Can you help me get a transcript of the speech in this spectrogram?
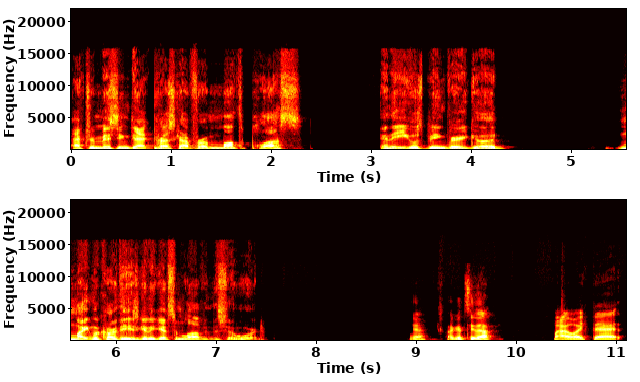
after missing Dak Prescott for a month plus, and the Eagles being very good, Mike McCarthy is going to get some love in this award. Yeah, I could see that. I like that.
